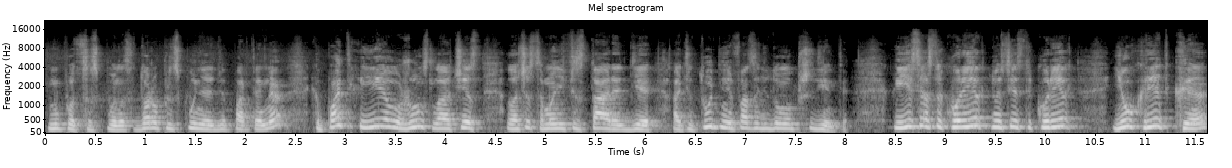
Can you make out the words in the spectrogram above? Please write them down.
nu pot să spun asta, doar o presupunere din partea mea, că poate că ei au ajuns la, acest, la această manifestare de atitudine față de domnul președinte. Că este asta corect, nu este, este corect? Eu cred că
